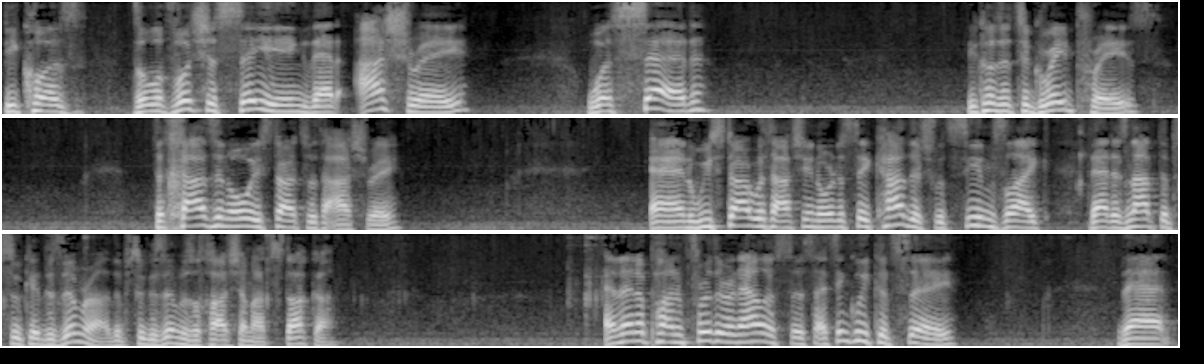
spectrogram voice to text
because the Lavush is saying that Ashrei was said because it's a great praise. The Chazan always starts with Ashrei. And we start with Ashrei in order to say Kaddish, which seems like that is not the Psuke de Zimra. The Psuke Zimra is L'chashem Atzdaka. And then upon further analysis, I think we could say that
